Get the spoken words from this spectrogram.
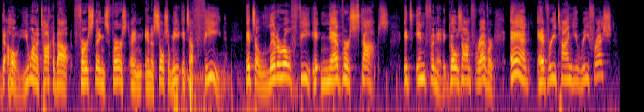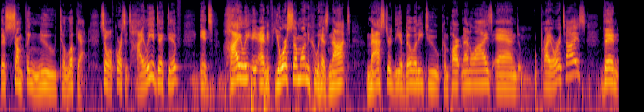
the, oh, you want to talk about first things first in, in a social media? It's a feed. It's a literal feed. It never stops. It's infinite. It goes on forever. And every time you refresh, there's something new to look at. So, of course, it's highly addictive. It's highly, and if you're someone who has not mastered the ability to compartmentalize and prioritize, then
